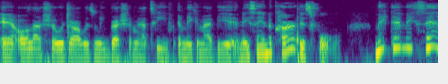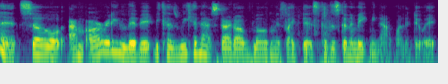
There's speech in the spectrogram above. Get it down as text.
And all I showed y'all was me brushing my teeth and making my bed. And they saying the card is full make that make sense so i'm already livid because we cannot start off vlogmas like this because it's going to make me not want to do it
